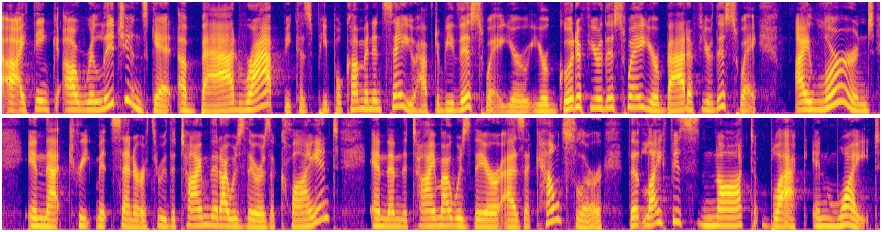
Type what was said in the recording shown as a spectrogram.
I think uh, religions get a bad rap because people come in and say you have to be this way. You're you're good if you're this way. You're bad bad if you're this way. I learned in that treatment center through the time that I was there as a client and then the time I was there as a counselor that life is not black and white.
